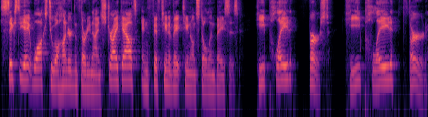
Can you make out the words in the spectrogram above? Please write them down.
68 walks to 139 strikeouts, and 15 of 18 on stolen bases. He played first. He played third.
